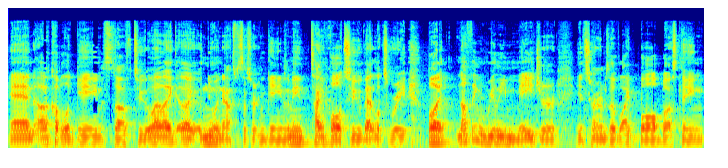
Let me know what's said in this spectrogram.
and a couple of games stuff too, like, new announcements of certain games. I mean, Titanfall 2, that looks great, but nothing really major in terms of like ball busting.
